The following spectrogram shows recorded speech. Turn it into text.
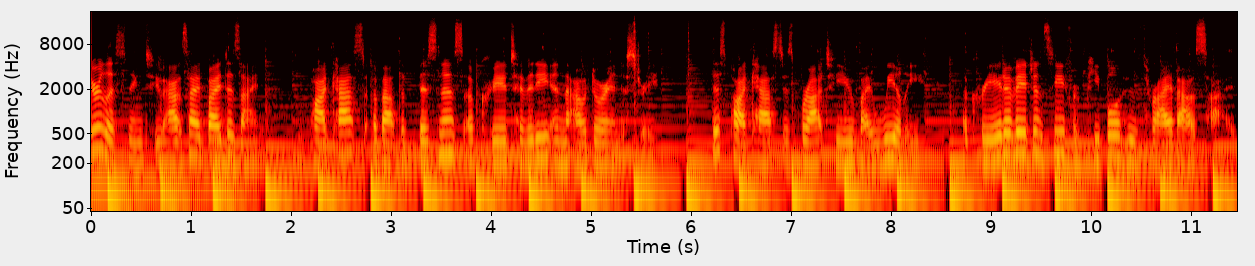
You're listening to Outside by Design, a podcast about the business of creativity in the outdoor industry. This podcast is brought to you by Wheelie, a creative agency for people who thrive outside.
